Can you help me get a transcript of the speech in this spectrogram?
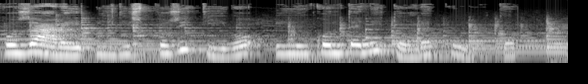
Posare il dispositivo in un contenitore pulito.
